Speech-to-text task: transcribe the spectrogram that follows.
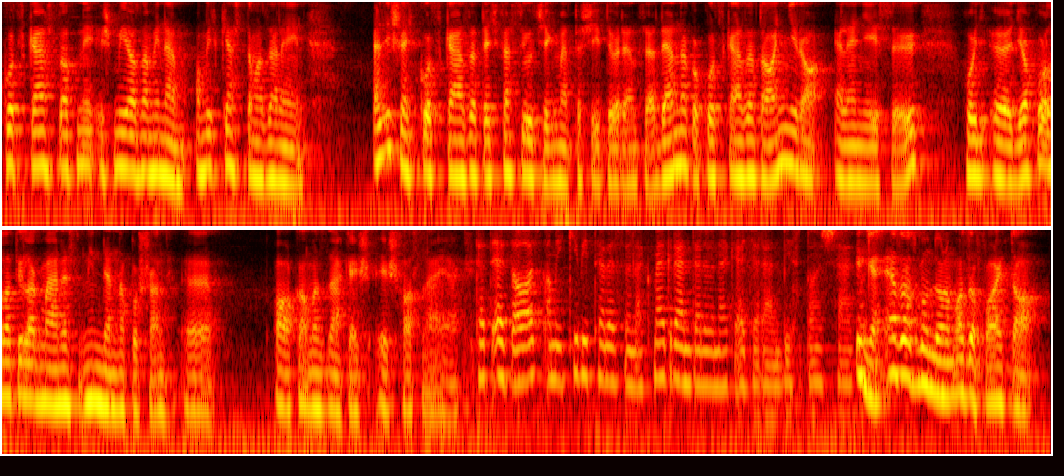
kockáztatni, és mi az, ami nem, amit kezdtem az elején. Ez is egy kockázat, egy feszültségmentesítő rendszer, de ennek a kockázata annyira elenyésző, hogy gyakorlatilag már ezt mindennaposan alkalmazzák és, és használják. Tehát ez az, ami kivitelezőnek, megrendelőnek egyaránt biztonságos. Igen, ez azt gondolom az a fajta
